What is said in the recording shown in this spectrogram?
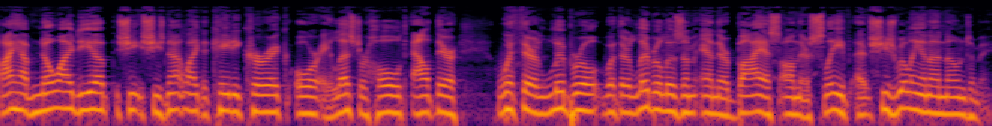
I have no idea. She she's not like a Katie Couric or a Lester Holt out there with their liberal with their liberalism and their bias on their sleeve. Uh, she's really an unknown to me.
